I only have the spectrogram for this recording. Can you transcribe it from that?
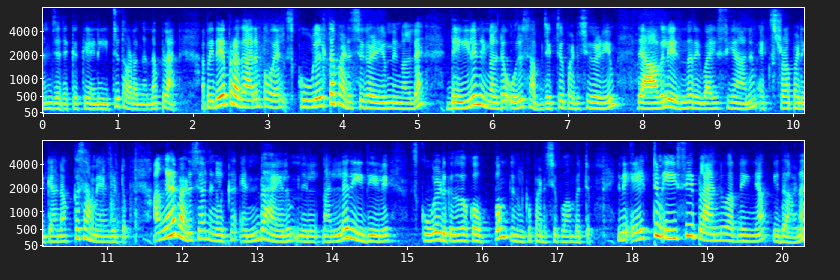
അഞ്ചരക്കൊക്കെ എണീറ്റ് തുടങ്ങുന്ന പ്ലാൻ അപ്പോൾ ഇതേ പ്രകാരം പോയാൽ സ്കൂളിലത്തെ പഠിച്ചു കഴിയും നിങ്ങളുടെ ഡെയിലി നിങ്ങളുടെ ഒരു സബ്ജക്റ്റ് പഠിച്ചു കഴിയും രാവിലെ ഇരുന്ന് റിവൈസ് ചെയ്യാനും എക്സ്ട്രാ പഠിക്കാനും ഒക്കെ സമയം കിട്ടും. അങ്ങനെ പഠിച്ചാൽ നിങ്ങൾക്ക് എന്തായാലും നല്ല രീതിയിൽ സ്കൂൾ എടുക്കുന്നതൊക്കെ ഒപ്പം നിങ്ങൾക്ക് പഠിച്ചു പോകാൻ പറ്റും. ഇനി ഏറ്റവും ഈസി പ്ലാൻ എന്ന് പറഞ്ഞു കഴിഞ്ഞാൽ ഇതാണ്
